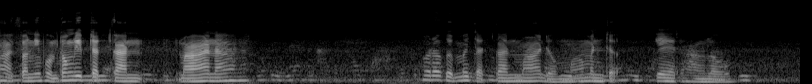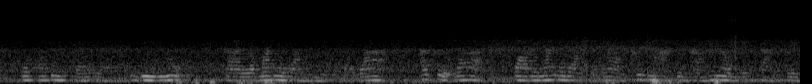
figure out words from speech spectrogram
มาก ตอนนี้ผมต้องรีบจัดการม้านะ ราะถ้าเกิดไม่จัดการม้าเดี๋ยวม้ามันจะแก้ทางเราเพราะเขาเป็นแชมป์แล้วดีลูกการระมัดระวังดีแต่ว่า ถ้าเกิดว่าความระมัดระวังของเราขึ้นมาจนทำให้เรามีอาการเป็น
